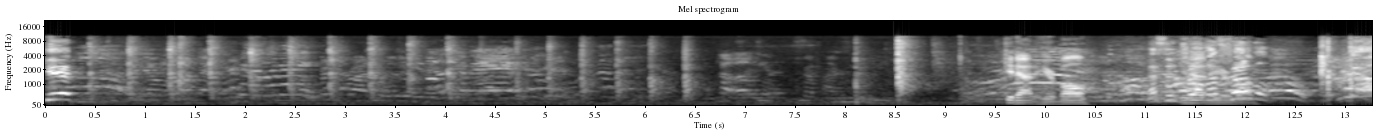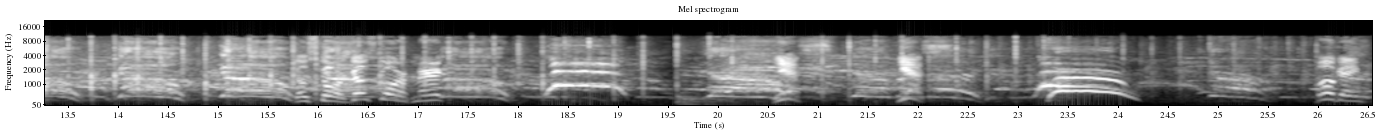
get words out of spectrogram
Kid. Get out of here, ball. That's in trouble. That's here, trouble. Go! Go! Go! Go score. Go score, Merrick. Go! Yeah! Yes. Yeah, Yes. Woo! Yeah! Ball game. Job,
